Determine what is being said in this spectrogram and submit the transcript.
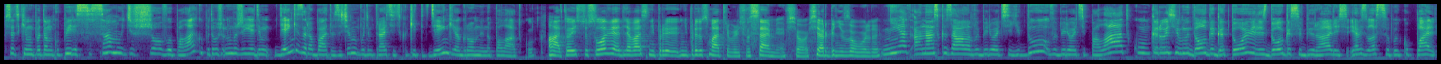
Все-таки мы потом купили самую дешевую палатку, потому что ну, мы же едем деньги зарабатывать. Зачем мы будем тратить какие-то деньги огромные на палатку? А, то есть условия для вас не, пре- не предусматривались, вы сами все, все организовывали. Нет, она сказала, вы берете еду, вы берете палатку. Короче, мы долго готовились, долго собирались. Я взяла с собой купальник.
